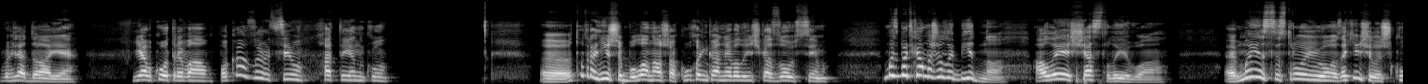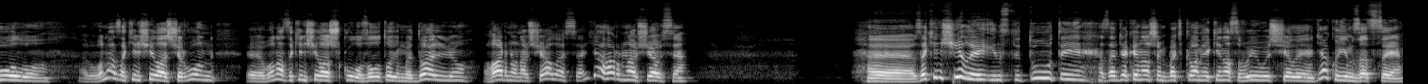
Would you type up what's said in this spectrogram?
виглядає. Я вкотре вам показую цю хатинку. Е, Тут раніше була наша кухонька невеличка зовсім. Ми з батьками жили бідно, але щасливо. Е, Ми з сестрою закінчили школу. Вона закінчила червон... е, вона закінчила школу золотою медаллю, гарно навчалася. Я гарно навчався. Е, Закінчили інститути завдяки нашим батькам, які нас вивчили. Дякую їм за це.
